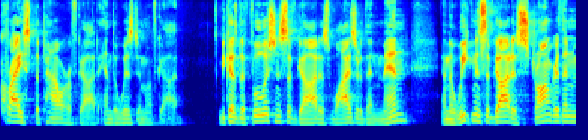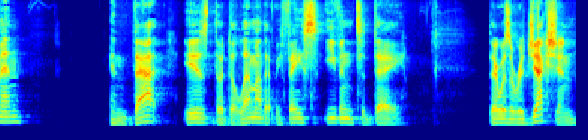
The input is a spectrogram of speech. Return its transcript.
Christ the power of God and the wisdom of God. Because the foolishness of God is wiser than men, and the weakness of God is stronger than men. And that is the dilemma that we face even today. There was a rejection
